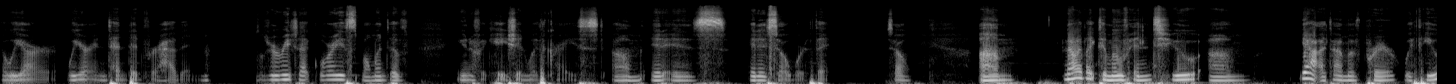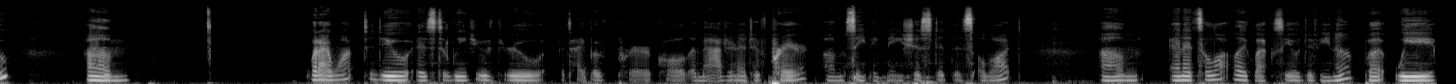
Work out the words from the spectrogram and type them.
And we are we are intended for heaven. As we reach that glorious moment of unification with christ um, it is it is so worth it. So um, now i'd like to move into um, yeah a time of prayer with you. Um, what I want to do is to lead you through a type of prayer called imaginative prayer. Um, St. Ignatius did this a lot. Um, and it's a lot like Lectio Divina, but we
